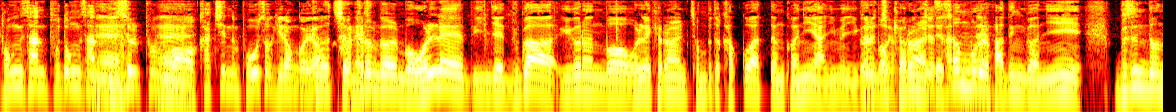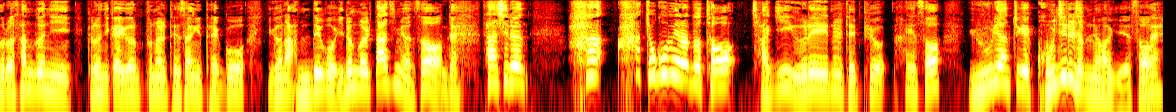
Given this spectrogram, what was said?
동산, 부동산, 네. 미술품, 네. 뭐 가치 있는 보석 이런 거요. 그렇죠. 그런 걸 뭐 원래 이제 누가 이거는 뭐 원래 결혼할 전부터 갖고 왔던 거니 아니면 이건 뭐 그렇죠. 뭐 결혼할 때 선물을 받 받은 거니 무슨 돈으로 산 거니 그러니까 이건 분할 대상이 되고 이건 안 되고 이런 걸 따지면서 네. 사실은 하, 하 조금이라도 더 자기 의뢰인을 대표해서 유리한 쪽에 고지를 점령하기 위해서 네.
